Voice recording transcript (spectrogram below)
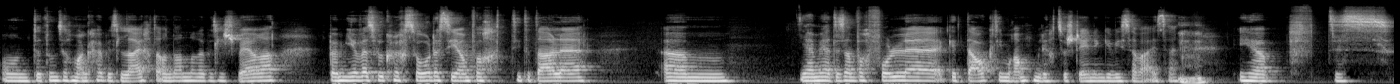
Und da tun sich manche ein bisschen leichter und andere ein bisschen schwerer. Bei mir war es wirklich so, dass ich einfach die totale, ähm, ja, mir hat es einfach voll äh, getaugt, im Rampenlicht zu stehen in gewisser Weise. Ich habe das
